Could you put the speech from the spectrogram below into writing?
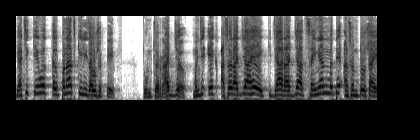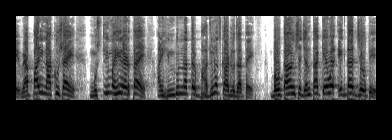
याची केवळ कल्पनाच केली जाऊ शकते. तुमचं राज्य म्हणजे एक असं राज्य आहे की ज्या राज्यात सैन्यांमध्ये असंतोष आहे व्यापारी नाखुश आहे मुस्लिमही रडताय आणि हिंदूंना तर भाजूनच काढलं जात आहे बहुतांश जनता केवळ एकदाच जेवते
